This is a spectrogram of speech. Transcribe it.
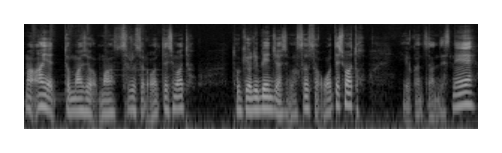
まあ、アヤと魔女、まあ、そろそろ終わってしまうと、東京リベンジャーズもそろそろ終わってしまうという感じなんですね。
